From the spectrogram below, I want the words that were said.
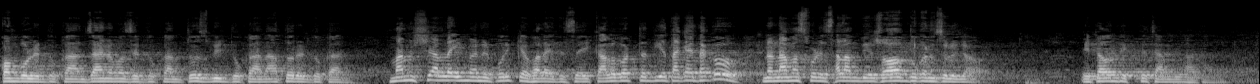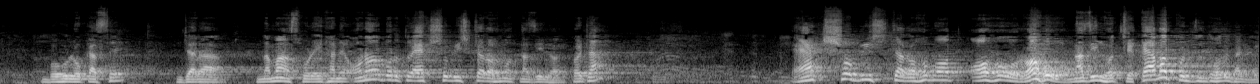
কম্বলের দোকান, জায়নামাজের দোকান, তসবির দোকান, আতরের দোকান। মানুষে আল্লাহ ইমানের পরীক্ষা ফেলাই দিছে, এই কালো ঘরটা দিয়ে তাকায় থাকো, না নামাজ পড়ে সালাম দিয়ে সব দোকানে চলে যাও। এটাও দেখতে চান আল্লাহ। বহু লোক আছে যারা নামাজ পড়ে। এখানে অনবরত একশো বিশটা রহমত নাজিল হয়। কয়টা? একশো বিশটা রহমত অহরহ নাজিল হচ্ছে। কেমন পর্যন্ত হতে থাকবে।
